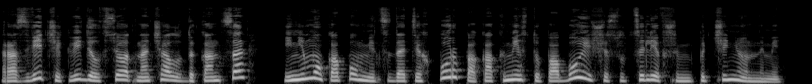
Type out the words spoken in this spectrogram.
разведчик видел все от начала до конца и не мог опомниться до тех пор, пока к месту побоища с уцелевшими подчиненными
